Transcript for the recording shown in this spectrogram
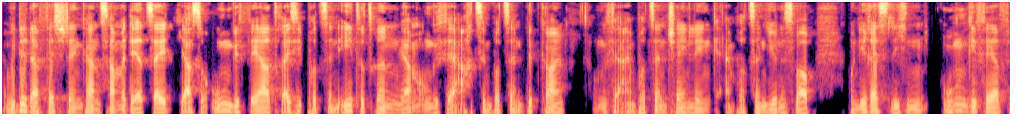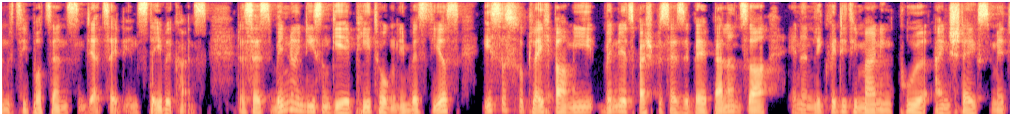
Und wie du da feststellen kannst, haben wir derzeit ja so ungefähr 30% Ether drin, wir haben ungefähr 18% Bitcoin ungefähr 1% Chainlink, 1% Uniswap und die restlichen ungefähr 50% sind derzeit in Stablecoins. Das heißt, wenn du in diesen GEP-Token investierst, ist es vergleichbar wie wenn du jetzt beispielsweise bei Balancer in einen Liquidity Mining Pool einsteigst mit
